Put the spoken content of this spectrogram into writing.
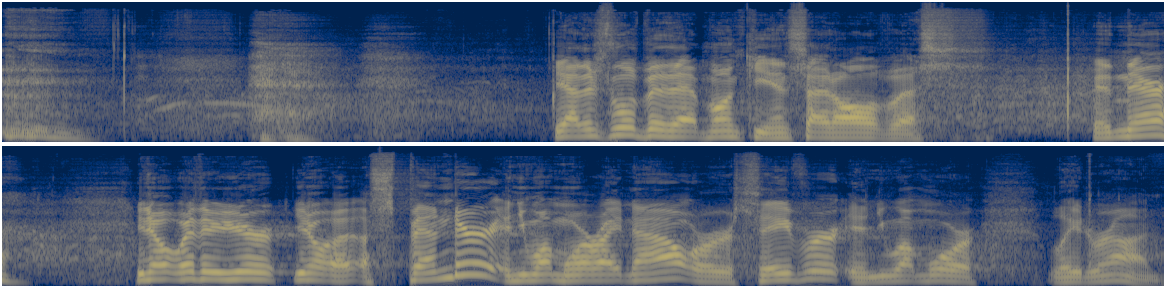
yeah, there's a little bit of that monkey inside all of us, isn't there? You know, whether you're, you know, a spender and you want more right now or a saver and you want more later on.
